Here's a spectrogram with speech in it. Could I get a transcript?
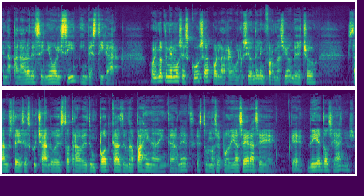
en la palabra del Señor y sí, investigar. Hoy no tenemos excusa por la revolución de la información, de hecho están ustedes escuchando esto a través de un podcast, de una página de internet. Esto no se podía hacer hace ¿qué? 10, 12 años.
